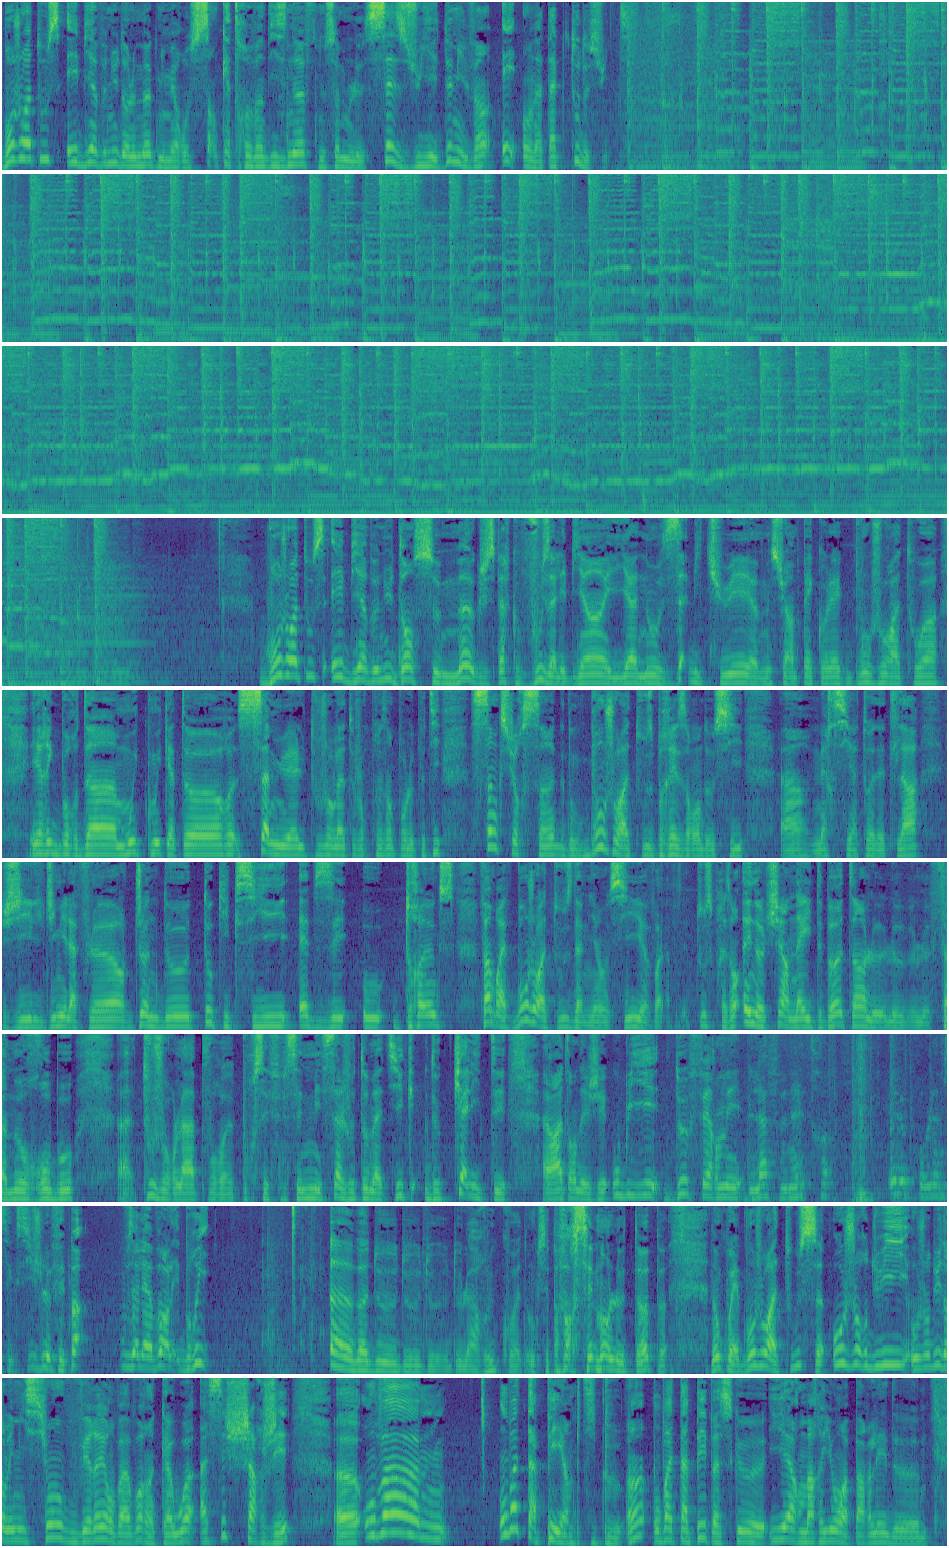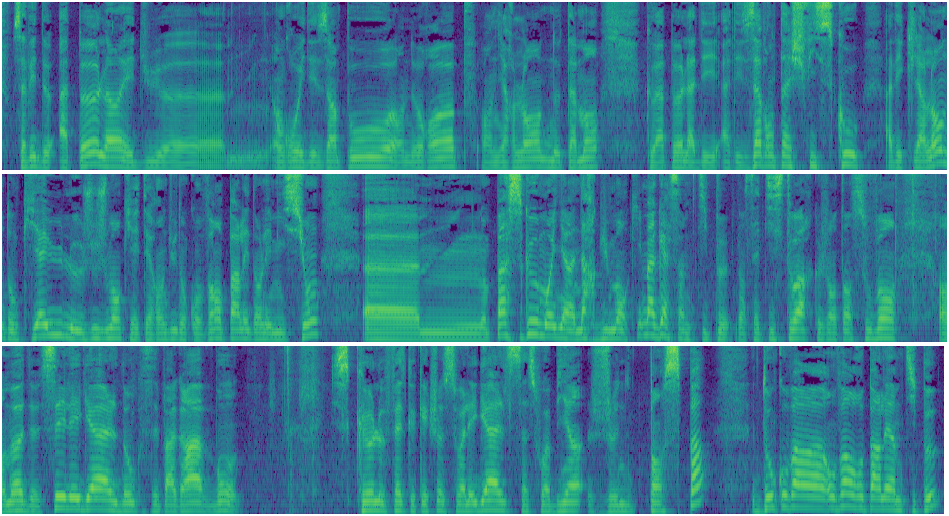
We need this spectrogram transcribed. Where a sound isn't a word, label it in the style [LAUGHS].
Bonjour à tous et bienvenue dans le mug numéro 199. Nous sommes le 16 juillet 2020 et on attaque tout de suite. À tous et bienvenue dans ce mug. J'espère que vous allez bien. Il y a nos habitués, euh, Monsieur Impec Oleg, bonjour à toi. Eric Bourdin, Mouik Mouikator, Samuel, toujours là, toujours présent pour le petit 5 sur 5. Donc bonjour à tous, Brésande aussi. Hein, merci à toi d'être là. Gilles, Jimmy Lafleur, John Doe, Tokixi, FZO, Drunks. Enfin bref, bonjour à tous, Damien aussi. Euh, voilà, vous êtes tous présents. Et notre cher Nightbot, hein, le, fameux robot, euh, toujours là pour, pour ces, ces messages automatiques de qualité. Alors attendez, j'ai oublié de fermer la fenêtre. Et le problème, c'est que si je le fais pas, vous allez avoir les bruits euh, bah de, de, de, la rue quoi donc c'est pas [LAUGHS] forcément le top donc ouais bonjour à tous aujourd'hui aujourd'hui dans l'émission vous verrez on va avoir un kawa assez chargé euh, on va hum, on va taper un petit peu, hein. On va taper parce que hier Marion a parlé de, vous savez, de Apple hein, et du, euh, en gros, et des impôts en Europe, en Irlande notamment, que Apple a des avantages fiscaux avec l'Irlande. Donc il y a eu le jugement qui a été rendu, donc on va en parler dans l'émission euh, parce que moi il y a un argument qui m'agace un petit peu dans cette histoire que j'entends souvent en mode c'est légal donc c'est pas grave. Bon. Est-ce que le fait que quelque chose soit légal, ça soit bien Je ne pense pas. Donc on va, on va en reparler un petit peu.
